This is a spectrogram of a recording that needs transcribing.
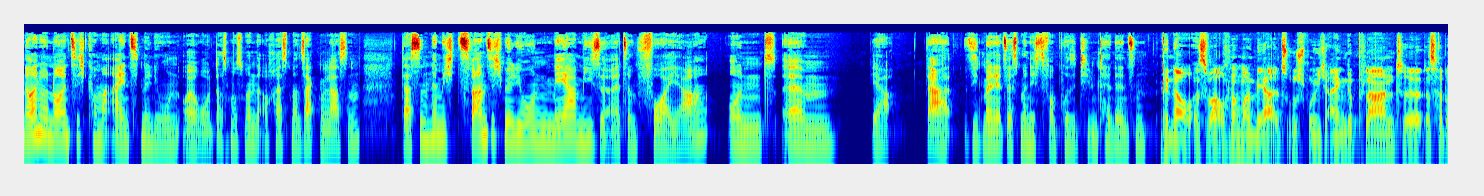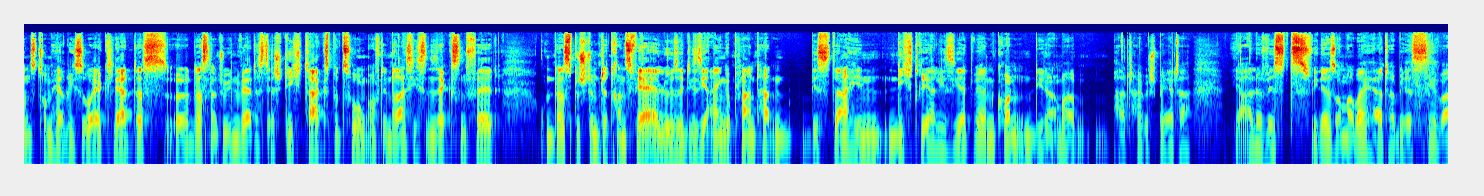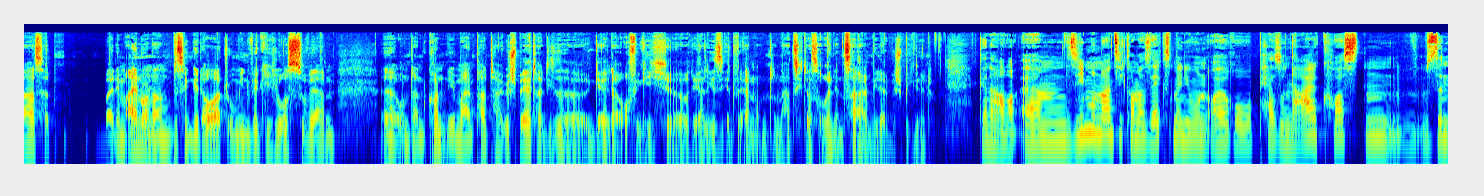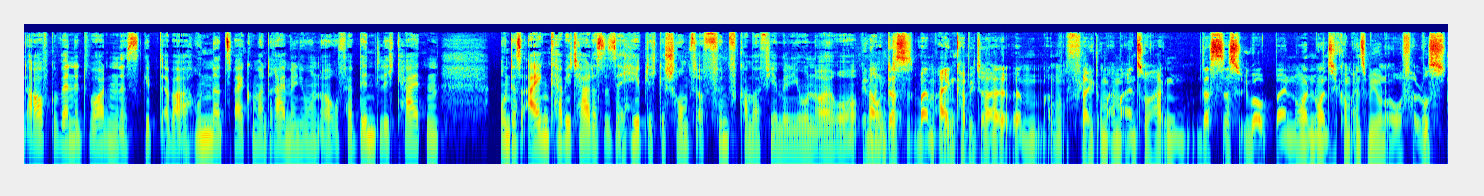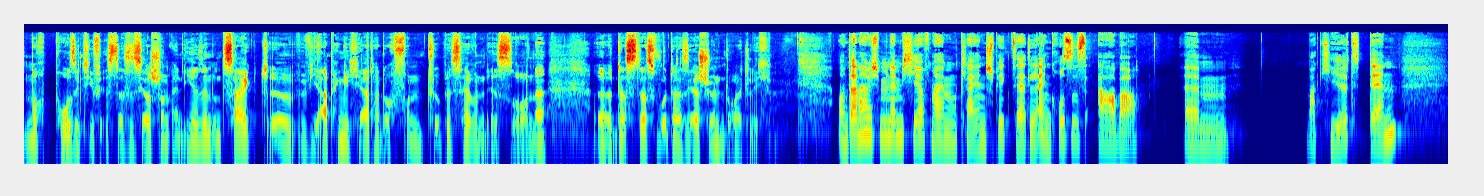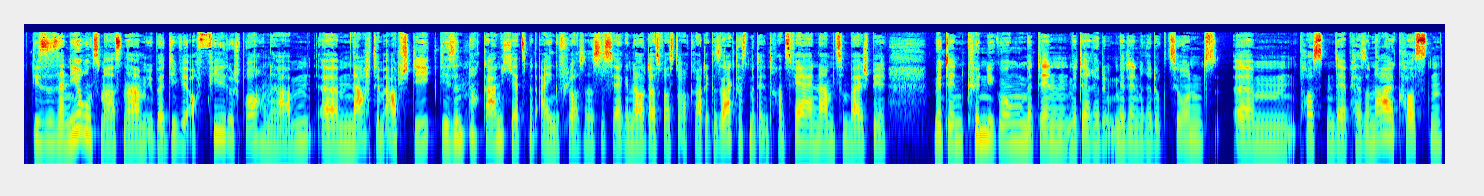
99,1 Millionen Euro, das muss man auch erstmal sacken lassen. Das sind nämlich 20 Millionen mehr Miese als im Vorjahr. Und ähm, ja, da sieht man jetzt erstmal nichts von positiven Tendenzen. Genau, es war auch nochmal mehr als ursprünglich eingeplant. Äh, das hat uns Tom Herrich so erklärt, dass äh, das natürlich ein Wert ist, der stichtagsbezogen auf den 30.06. fällt und dass bestimmte Transfererlöse, die sie eingeplant hatten, bis dahin nicht realisiert werden konnten, die dann aber ein paar Tage später, ihr alle wisst, wie der Sommer bei Hertha BSC war. Es hat bei dem einen oder anderen ein bisschen gedauert, um ihn wirklich loszuwerden. Äh, und dann konnten eben ein paar Tage später diese Gelder auch wirklich äh, realisiert werden. Und dann hat sich das auch in den Zahlen wieder gespiegelt. Genau. Ähm, 97,6 Millionen Euro Personalkosten sind aufgewendet worden. Es gibt aber 102,3 Millionen Euro Verbindlichkeiten. Und das Eigenkapital, das ist erheblich geschrumpft auf 5,4 Millionen Euro. Genau, und, und das beim Eigenkapital, ähm, vielleicht um einmal einzuhaken, dass das überhaupt bei 99,1 Millionen Euro Verlust noch positiv ist, das ist ja schon ein Irrsinn und zeigt, äh, wie abhängig Hertha doch von Triple Seven ist. So, ne? Äh, das, das wurde da sehr schön deutlich. Und dann habe ich mir nämlich hier auf meinem kleinen Spickzettel ein großes Aber ähm, markiert, denn diese Sanierungsmaßnahmen, über die wir auch viel gesprochen haben, ähm, nach dem Abstieg, die sind noch gar nicht jetzt mit eingeflossen. Das ist ja genau das, was du auch gerade gesagt hast, mit den Transfereinnahmen zum Beispiel, mit den Kündigungen, mit den, mit der, mit den Reduktionsposten ähm, der Personalkosten.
